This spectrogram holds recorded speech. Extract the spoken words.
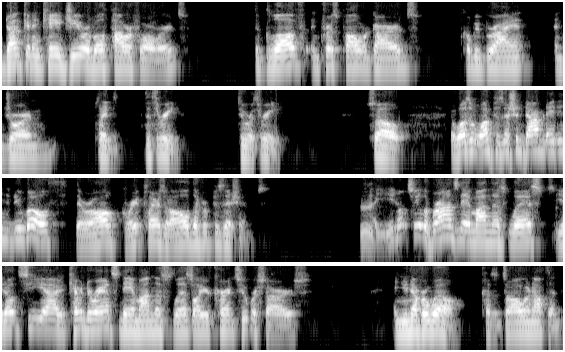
Duncan and KG were both power forwards. The Glove and Chris Paul were guards. Kobe Bryant and Jordan played the three, two or three. So it wasn't one position dominating to do both. They were all great players at all different positions. Hmm. You don't see LeBron's name on this list. You don't see uh, Kevin Durant's name on this list, all your current superstars. And you never will because it's all or nothing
